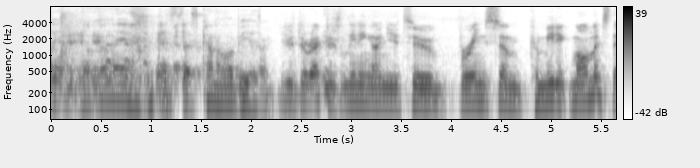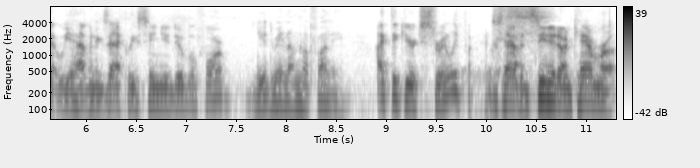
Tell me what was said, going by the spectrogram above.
Good for you know I mean? That's, that's kind of obvious. Your director's leaning on you to bring some comedic moments that we haven't exactly seen you do before. You mean I'm not funny? I think you're extremely funny. I just haven't seen it on camera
